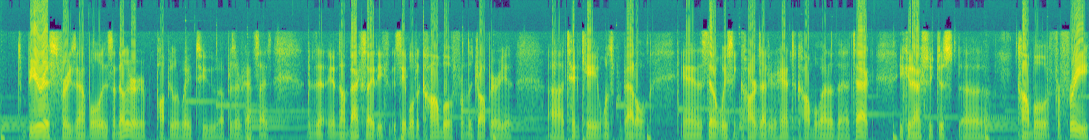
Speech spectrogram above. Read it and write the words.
Beerus, for example, is another popular way to uh, preserve hand size and, the, on backside it's able to combo from the drop area uh, 10k once per battle and instead of wasting cards out of your hand to combo out of the attack you can actually just uh, combo for free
